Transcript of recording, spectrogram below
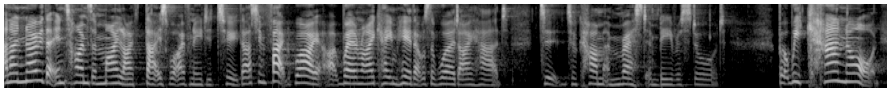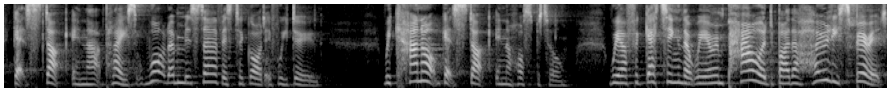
And I know that in times of my life, that is what I've needed too. That's in fact why, uh, when I came here, that was the word I had to, to come and rest and be restored. But we cannot get stuck in that place. What a service to God if we do. We cannot get stuck in the hospital. We are forgetting that we are empowered by the Holy Spirit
